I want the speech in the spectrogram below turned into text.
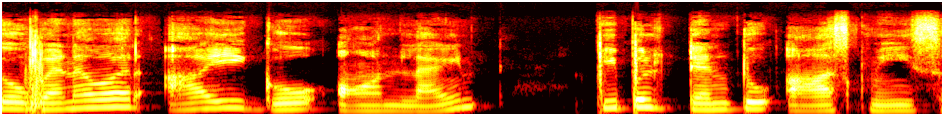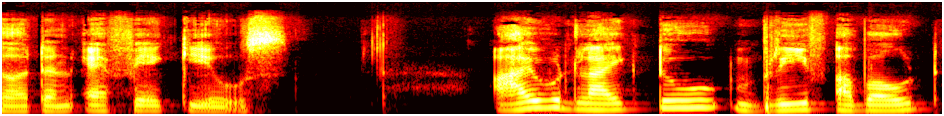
So, whenever I go online, people tend to ask me certain FAQs. I would like to brief about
